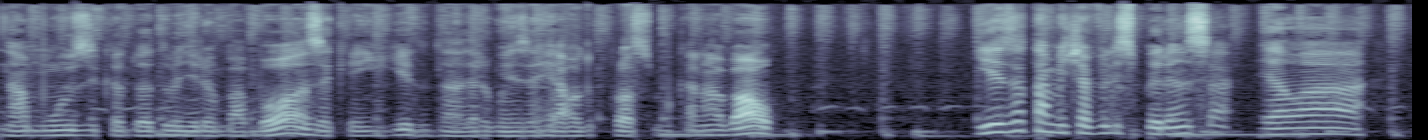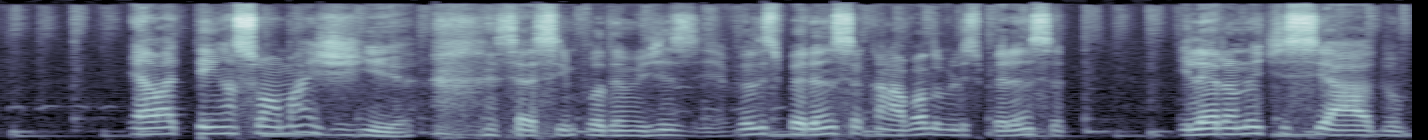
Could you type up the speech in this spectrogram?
na música do Adoniran Barbosa, que é enredo da Dragões Real do próximo carnaval. E exatamente a Vila Esperança, ela ela tem a sua magia, se assim podemos dizer. Vila Esperança, o Carnaval da Vila Esperança, ele era noticiado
